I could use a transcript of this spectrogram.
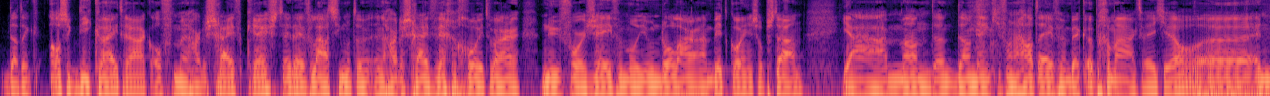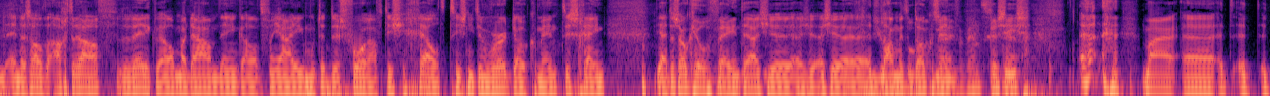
dat ik, als ik die kwijtraak of mijn harde schijf crasht. Hè, er heeft laatst iemand een, een harde schijf weggegooid waar nu voor 7 miljoen dollar aan bitcoins op staan. Ja, man, dan, dan denk je van had even een backup gemaakt, weet je wel. Eh, en, en dat is altijd achteraf, dat weet ik wel. Maar daarom denk ik altijd van ja, je moet het dus vooraf. Het is je geld. Het is niet een Word document. Het is geen. Ja, dat is ook heel vervelend hè, als je, als je, als je eh, lang met een document. Precies. maar het, het, het,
